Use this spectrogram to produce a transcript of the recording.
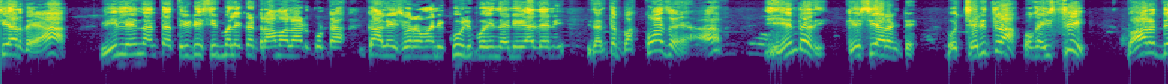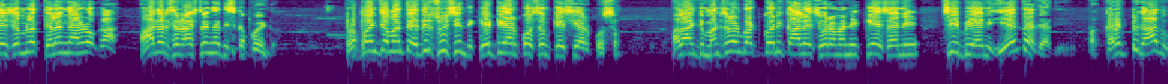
కేసీఆర్ దయా వీళ్ళేంది అంతా త్రీ డి సినిమా లెక్క డ్రామాలు ఆడుకుంటా కాళేశ్వరం అని కూలిపోయిందని అదని? ఇదంతా బక్వాసయా? ఏంది అది కేసీఆర్ అంటే? ఓ చరిత్ర ఒక హిస్టరీ. భారతదేశంలో తెలంగాణలో ఒక ఆదర్శ రాష్ట్రంగా తీసుకుపోయిండు. ప్రపంచం అంతా ఎదురు చూసింది కేటీఆర్ కోసం కేసీఆర్ కోసం. అలాంటి మనుషులను పట్టుకొని కాళేశ్వరం అని కేసు అని సిబిఐ అని ఏంటది అది? కరెక్ట్ కాదు.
